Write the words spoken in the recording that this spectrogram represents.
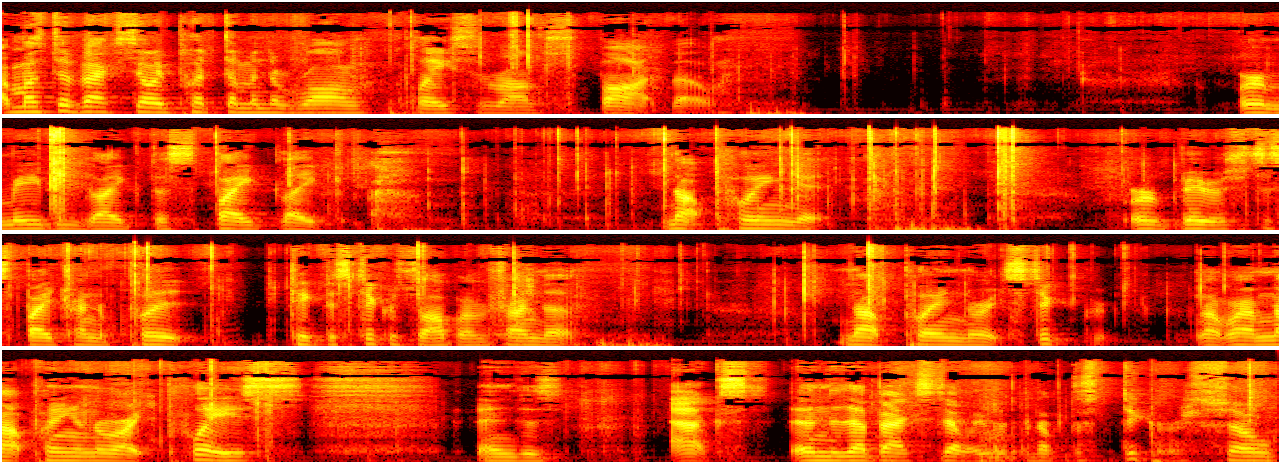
I must have accidentally put them in the wrong place, the wrong spot though. Or maybe like despite like not putting it. Or maybe it's despite trying to put, take the stickers off, I'm trying to not putting the right sticker, not where I'm not putting in the right place. And just ended up accidentally ripping up the sticker. So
